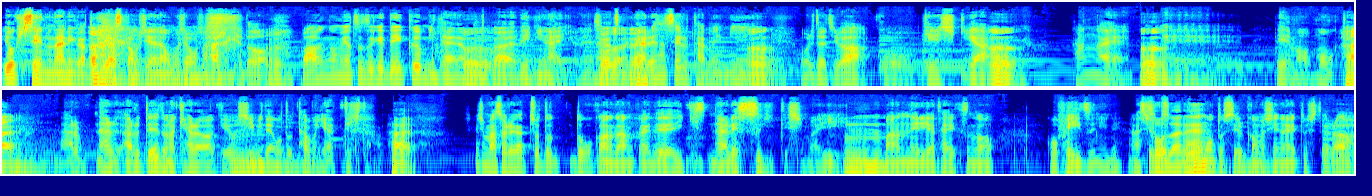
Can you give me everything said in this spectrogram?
予期せぬ何かが飛び出すかもしれない 面白さあるけど、うん。番組を続けていくみたいなことができないよね、ん。だからそうだね慣れさせるために、うん。俺たちはこう形式やうん。考え、うん。えーテーマを設け、はい。なるなるある程度のキャラ分けをし、うんみたいなことを多分やってきた。はい。しかしまあそれがちょっとどこかの段階で慣れすぎてしまい、うん。マンネリや退屈のこうフェーズにね足を突っ込もうとしてるかもしれないとしたら、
